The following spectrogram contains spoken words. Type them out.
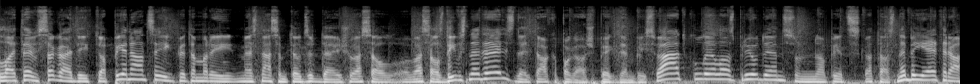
Lai tevi sagaidītu tā pienācīgi, pie tam arī mēs neesam tevi dzirdējuši veselu, veselas divas nedēļas, dēļ tā, ka pagājušā piekdiena bija svētku lielās brīvdienas un piecas skatās nebija ēterā.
